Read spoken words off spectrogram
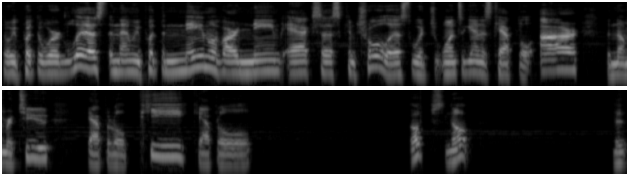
so we put the word list and then we put the name of our named access control list, which once again is capital R, the number two, capital P, capital, oops, nope, the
